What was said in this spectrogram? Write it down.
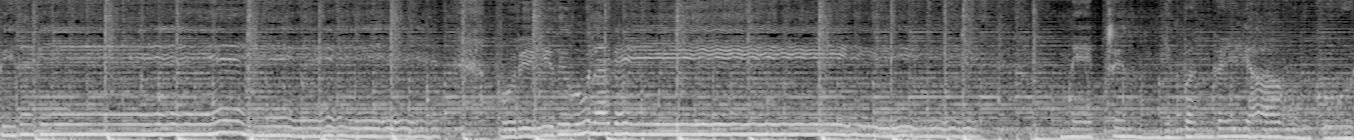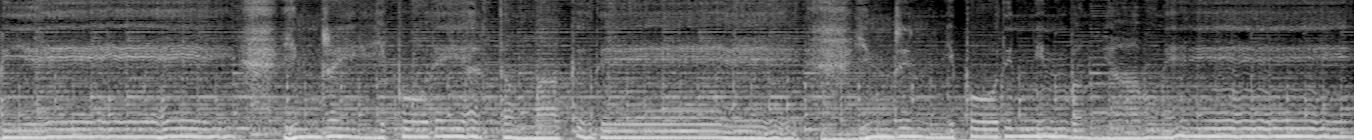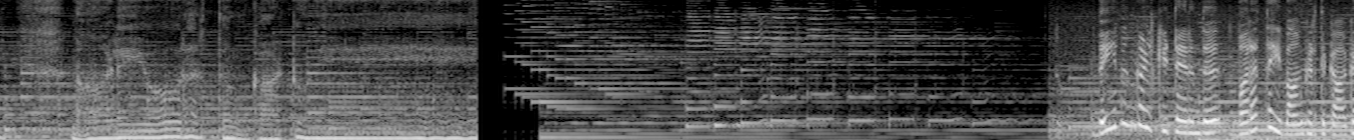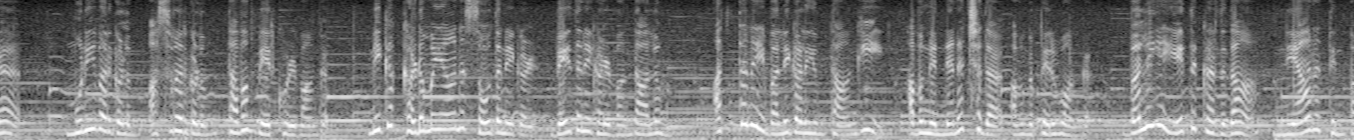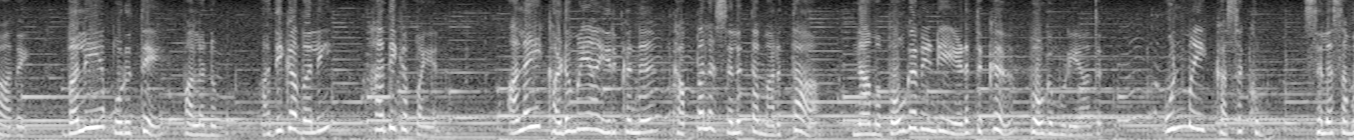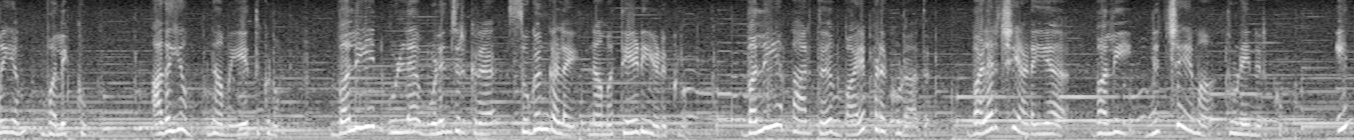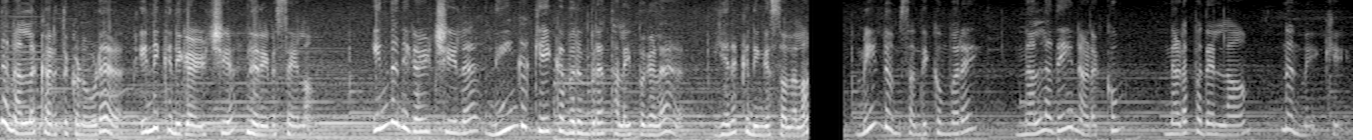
பிறகே. புரியுது உலகை. நேற்றின் இன்பங்கள் யாவும் கூடியே. இன்றை இப்போதை அர்த்தமாக்குதே இன்றின் இப்போதின் இன்பம் யாவுமே. தெய்வங்கள் கிட்ட இருந்து வரத்தை வாங்கறதுக்காக முனிவர்களும் அசுரர்களும் தவம் மேற்கொள்வாங்க. மிக கடுமையான சோதனைகள் வேதனைகள் வந்தாலும் அத்தனை வலிகளையும் தாங்கி அவங்க நினைச்சத அவங்க பெறுவாங்க. வலியை ஏத்துக்கிறது தான் ஞானத்தின் பாதை. வலிய பொறுத்தே பலனும். அதிக வலி அதிக பயன். அலை கடுமையா இருக்குன்னு கப்பலை செலுத்த மறுத்தா நாம போக வேண்டிய இடத்துக்கு போக முடியாது. உண்மை கசக்கும். சில சமயம் வலிக்கும். அதையும் நாம ஏத்துக்கணும். வலியின் உள்ள ஒளிஞ்சிருக்கிற சுகங்களை நாம தேடி எடுக்கணும். வலிய பார்த்து பயப்படக்கூடாது. வளர்ச்சி அடைய வலி நிச்சயமா துணை நிற்கும். இந்த நல்ல கருத்துக்களோட இன்னைக்கு நிகழ்ச்சிய நிறைவு செய்யலாம். இந்த நிகழ்ச்சியில நீங்க கேட்க விரும்புற தலைப்புகளை எனக்கு நீங்க சொல்லலாம். மீண்டும் சந்திக்கும் வரை நல்லதே நடக்கும். நடப்பதெல்லாம் நன்மைக்கே.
